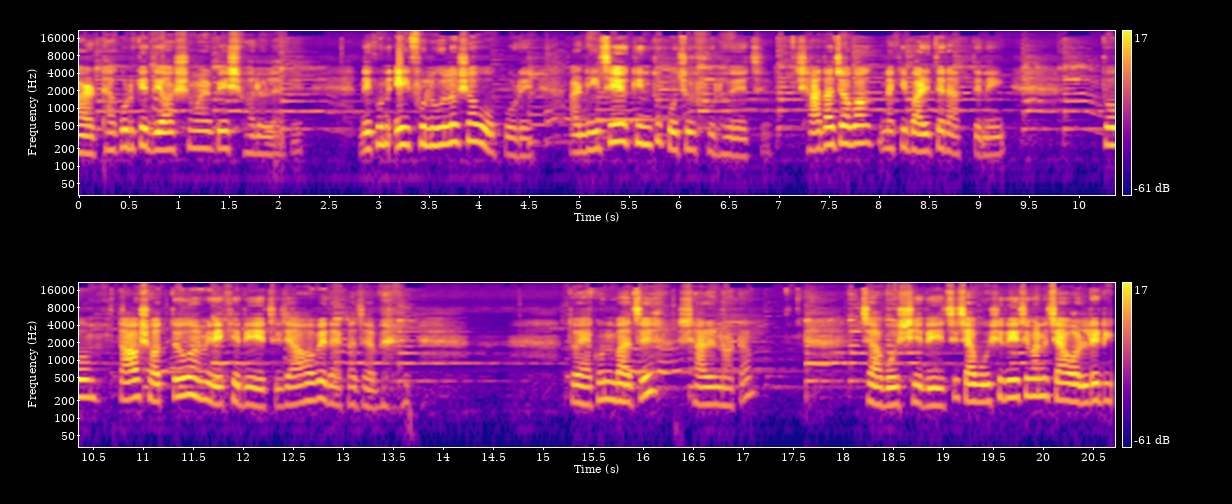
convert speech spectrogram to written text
আর ঠাকুরকে দেওয়ার সময় বেশ ভালো লাগে। দেখুন, এই ফুলগুলো সব ওপরে, আর নিচেও কিন্তু প্রচুর ফুল হয়েছে। সাদা জবা নাকি বাড়িতে রাখতে নেই। তো তাও সত্ত্বেও আমি রেখে দিয়েছি, যা হবে দেখা যাবে। তো এখন বাজে সাড়ে নটা। চা বসিয়ে দিয়েছি। চা বসিয়ে দিয়েছি মানে চা অলরেডি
